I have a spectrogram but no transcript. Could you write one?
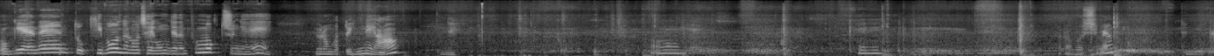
여기에는 또 기본으로 제공되는 품목 중에 이런 것도 있네요. 네. 어, 이렇게 열어보시면 됩니다.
